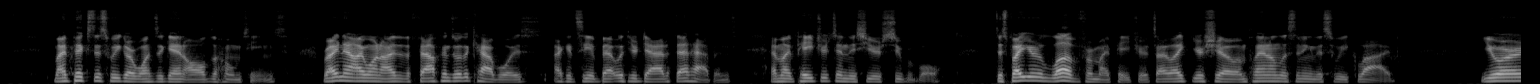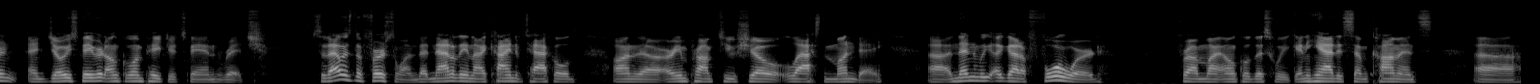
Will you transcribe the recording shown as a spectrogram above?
My picks this week are once again all of the home teams. Right now, I want either the Falcons or the Cowboys. I could see a bet with your dad if that happens, and my Patriots in this year's Super Bowl. Despite your love for my Patriots, I like your show and plan on listening this week live. Your and Joey's favorite uncle and Patriots fan, Rich. So that was the first one that Natalie and I kind of tackled on uh, our impromptu show last Monday. Uh, and then we I got a forward from my uncle this week, and he added some comments uh,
